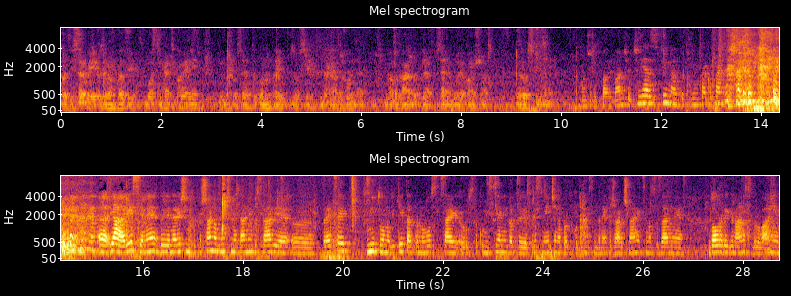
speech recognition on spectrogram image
proti Srbiji oziroma proti Bosni in Hercegovini in bo šlo vse tako naprej do vseh držav zahodne Balkana, dokler vse ne bojo končno v Evropski uniji. Moče gospod Ivančič? Ja, fino, da bi tako fajn vprašanje. Eh, ja, res je, ne, da je nerešenih vprašanj območje nekdanje Jugoslavije uh, precej. Ni to novitet ali pa novost, saj Evropska komisija ni bila presenečena, proti kot mislim, da ne države članice, no se zadnje je dobro regionalno sodelovanje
